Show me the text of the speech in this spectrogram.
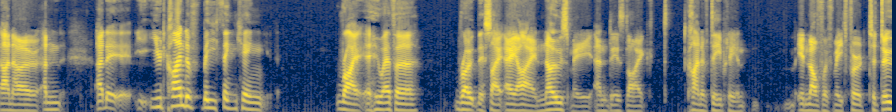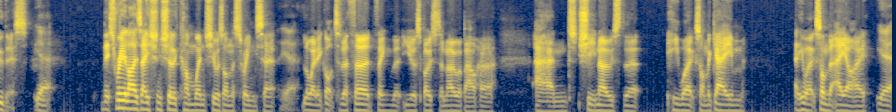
I know, and and it, you'd kind of be thinking, right? Whoever wrote this like, AI knows me and is like kind of deeply in in love with me for to do this. Yeah, This realization should have come when she was on the swing set. yeah, When it got to the third thing that you're supposed to know about her, and she knows that he works on the game and he works on the AI. yeah.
